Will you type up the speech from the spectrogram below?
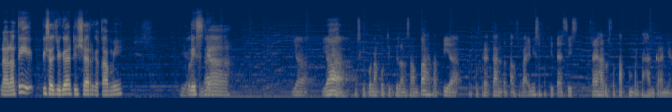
Nah nanti bisa juga di share ke kami Ya, listnya. ya ya meskipun aku dibilang sampah tapi ya bergeprekan tentang surat ini seperti tesis saya harus tetap mempertahankannya.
